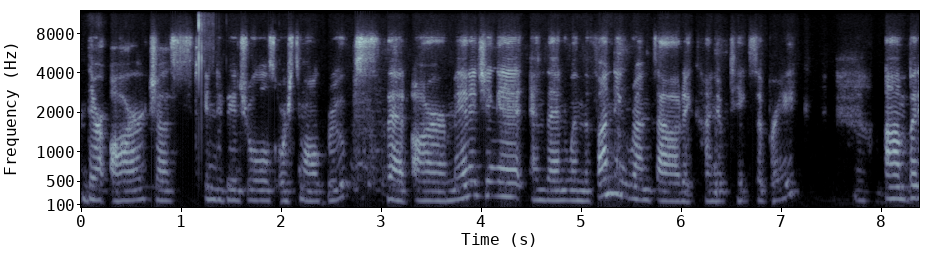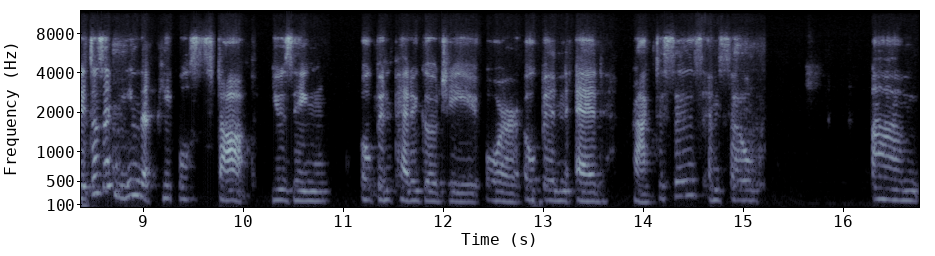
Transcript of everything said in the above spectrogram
there are just individuals or small groups that are managing it. And then when the funding runs out, it kind of takes a break. Mm -hmm. um, but it doesn't mean that people stop using open pedagogy or open ed practices. And so um,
